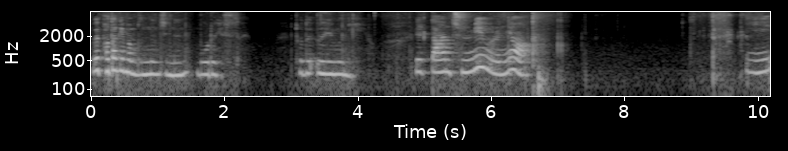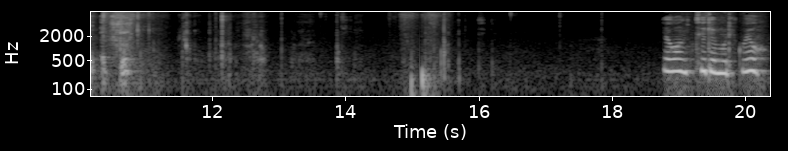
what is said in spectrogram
왜 바닥에만 묻는지는 모르겠어요. 저도 의문이에요. 일단 준비물은요. 이 액괴. 이건 트개물이고요.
